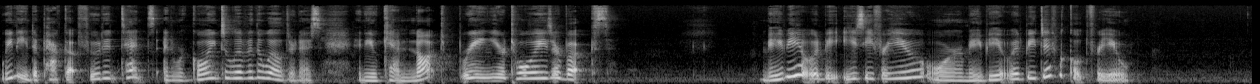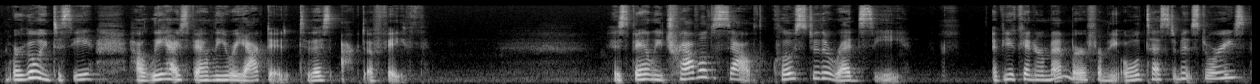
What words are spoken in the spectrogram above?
we need to pack up food and tents, and we're going to live in the wilderness, and you cannot bring your toys or books? Maybe it would be easy for you, or maybe it would be difficult for you. We're going to see how Lehi's family reacted to this act of faith. His family traveled south close to the Red Sea. If you can remember from the Old Testament stories,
